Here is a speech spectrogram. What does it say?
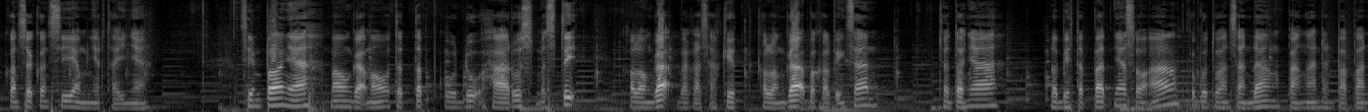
konsekuensi yang menyertainya. Simpelnya, mau nggak mau tetap kudu harus mesti. Kalau nggak bakal sakit, kalau nggak bakal pingsan. Contohnya lebih tepatnya soal kebutuhan sandang, pangan, dan papan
